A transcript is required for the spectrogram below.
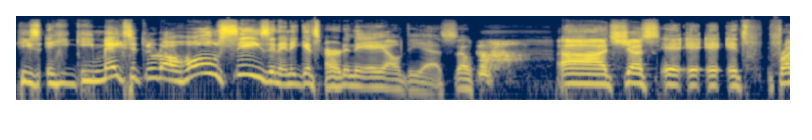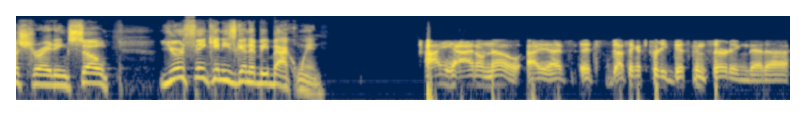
he's he he makes it through the whole season and he gets hurt in the ALDS. So uh, it's just it, it, it's frustrating. So you're thinking he's going to be back when? I I don't know. I I, it's I think it's pretty disconcerting that uh,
